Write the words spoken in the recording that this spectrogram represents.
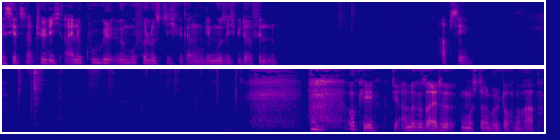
Ist jetzt natürlich eine Kugel irgendwo verlustig gegangen. Die muss ich wieder finden. Hab sie. Okay, die andere Seite muss dann wohl doch noch ab.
